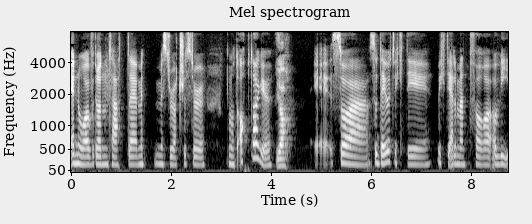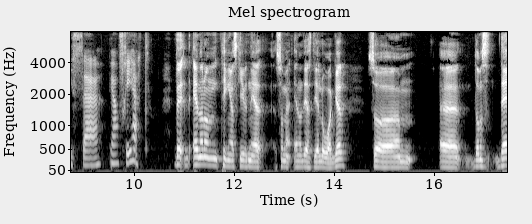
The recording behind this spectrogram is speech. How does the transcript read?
er noe av grunnen til at Mr. Rochester på en måte oppdager henne. Ja. Eh, Så, så det er jo et viktig, viktig element for å, å vise ja, frihet. En av de tingene jeg har skrevet ned som en av deres dialoger, så um, eh, de, det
